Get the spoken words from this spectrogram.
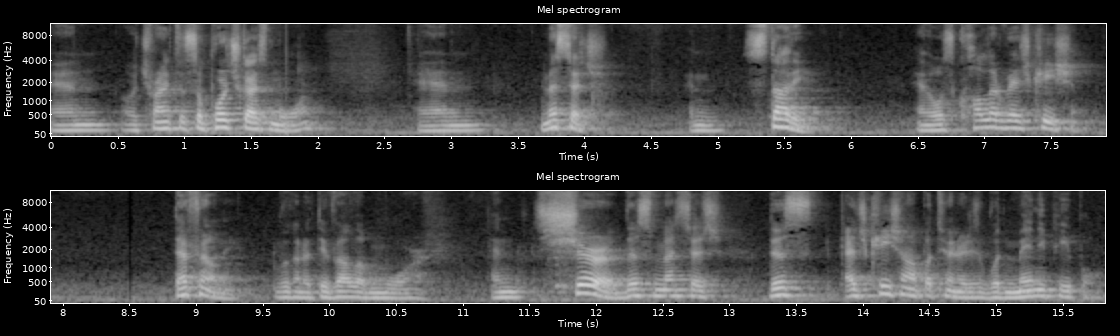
And we're trying to support you guys more. And message and study and also quality of education. Definitely, we're going to develop more and share this message, this education opportunities with many people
